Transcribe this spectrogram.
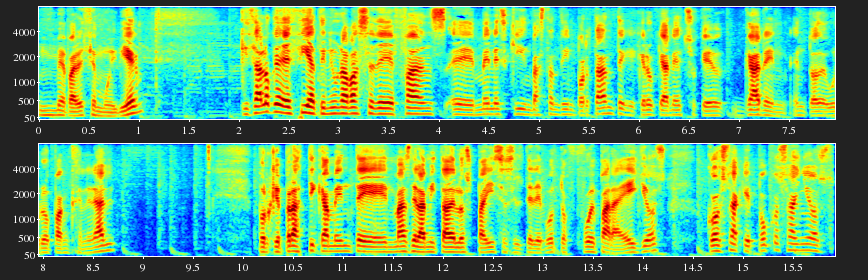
me parece muy bien. Quizá lo que decía, tiene una base de fans eh, Meneskin bastante importante, que creo que han hecho que ganen en toda Europa en general. Porque prácticamente en más de la mitad de los países el televoto fue para ellos, cosa que pocos años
